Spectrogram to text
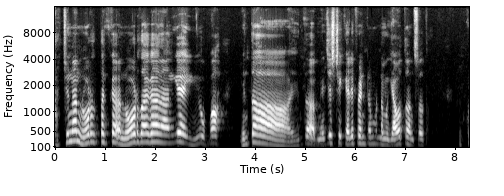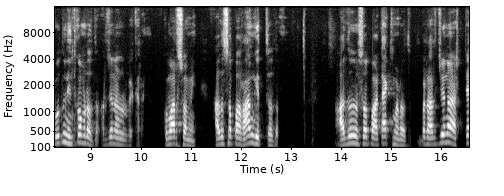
ಅರ್ಜುನ ನೋಡತಕ್ಕ, ನೋಡಿದಾಗ ನನಗೆ ಅಯ್ಯೋ ಬಾ ಇಂಥ ಇಂಥ ಮೆಜೆಸ್ಟಿಕ್ ಎಲಿಫೆಂಟ್ ಅಂದ್ಬಿಟ್ಟು ನಮ್ಗೆ ಯಾವತ್ತೂ ಅನ್ಸೋದು. ಕೂದಲು ನಿಂತ್ಕೊಂಬಿಡೋದು, ಅರ್ಜುನ ನೋಡ್ಬೇಕಾರೆ ಕುಮಾರಸ್ವಾಮಿ, ಅದು ಸ್ವಲ್ಪ ರಾಂಗ್ ಇತ್ತು ಅದು. ಅದು ಸ್ವಲ್ಪ ಅಟ್ಯಾಕ್ ಮಾಡೋದು. ಬಟ್ ಅರ್ಜುನ ಅಷ್ಟೇ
